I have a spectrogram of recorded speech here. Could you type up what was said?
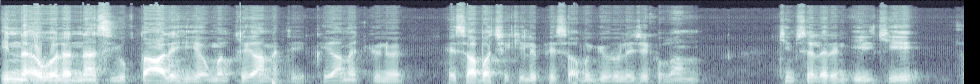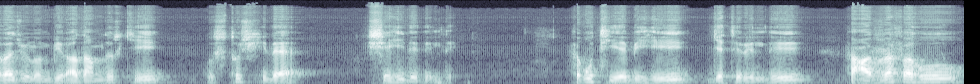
İnne evvelen nasi yukta aleyhi yevmel kıyameti. Kıyamet günü hesaba çekilip hesabı görülecek olan kimselerin ilki raculun bir adamdır ki ustuşhide şehit edildi. Fe utiye bihi getirildi. Fe arrafahu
